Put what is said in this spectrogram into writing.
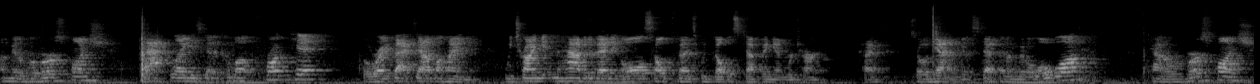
I'm going to reverse punch. Back leg is going to come up, front kick, go right back down behind me. We try and get in the habit of ending all self-defense with double stepping and return. Okay. So again, I'm going to step in, I'm going to low block, counter reverse punch,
